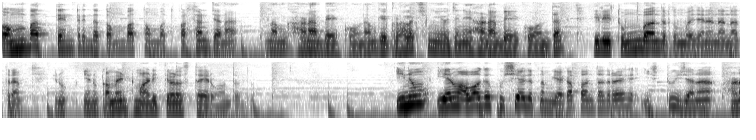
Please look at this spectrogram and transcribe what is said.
ತೊಂಬತ್ತೆಂಟರಿಂದ ತೊಂಬತ್ತೊಂಬತ್ತು ಪರ್ಸೆಂಟ್ ಜನ ನಮ್ಗೆ ಹಣ ಬೇಕು, ನಮಗೆ ಗೃಹಲಕ್ಷ್ಮಿ ಯೋಜನೆ ಹಣ ಬೇಕು ಅಂತ ಇಲ್ಲಿ ತುಂಬ ಅಂದರೆ ತುಂಬ ಜನ ನನ್ನ ಹತ್ರ ಏನು ಏನು ಕಮೆಂಟ್ ಮಾಡಿ ತಿಳಿಸ್ತಾ ಇರುವಂಥದ್ದು. ಇನ್ನು ಏನೋ ಅವಾಗ ಖುಷಿಯಾಗುತ್ತೆ ನಮ್ಗೆ. ಯಾಕಪ್ಪ ಅಂತಂದರೆ ಇಷ್ಟು ಜನ ಹಣ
